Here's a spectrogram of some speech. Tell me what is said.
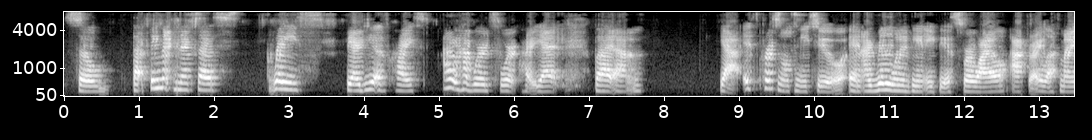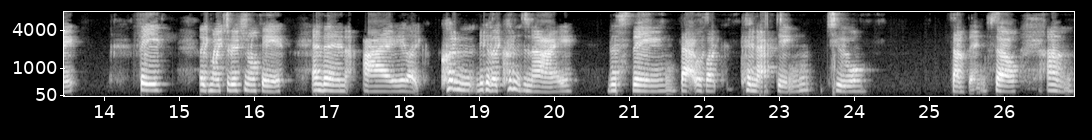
so that thing that connects us, grace, the idea of Christ, I don't have words for it quite yet, but um, yeah, it's personal to me too. And I really wanted to be an atheist for a while after I left my faith, like my traditional faith. And then I like couldn't because I couldn't deny this thing that was like connecting to something. So, um,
